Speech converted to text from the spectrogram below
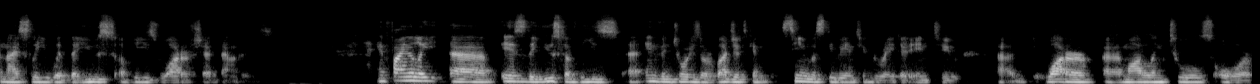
nicely with the use of these watershed boundaries. And finally, is the use of these inventories or budgets can seamlessly be integrated into water modeling tools or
